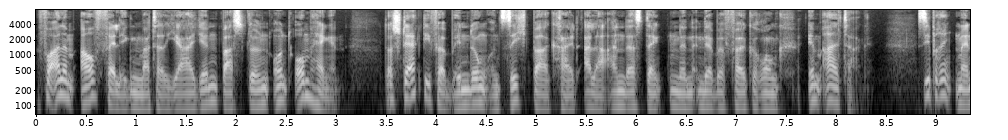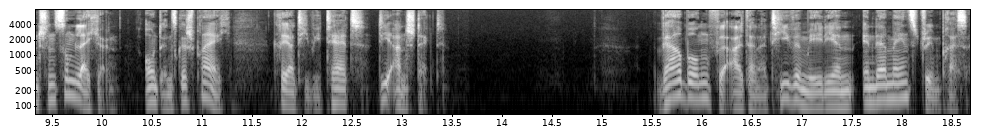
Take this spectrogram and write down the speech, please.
vor allem auffälligen Materialien basteln und umhängen. Das stärkt die Verbindung und Sichtbarkeit aller Andersdenkenden in der Bevölkerung im Alltag. Sie bringt Menschen zum Lächeln und ins Gespräch. Kreativität, die ansteckt. Werbung für alternative Medien in der Mainstream-Presse.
